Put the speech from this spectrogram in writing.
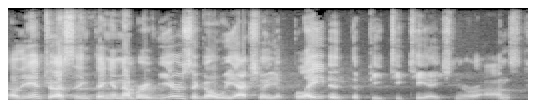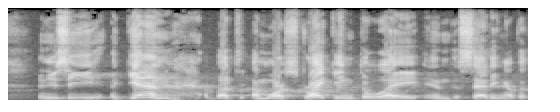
Now the interesting thing, a number of years ago, we actually ablated the PTTH neurons, and you see, again, but a more striking delay in the setting of a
